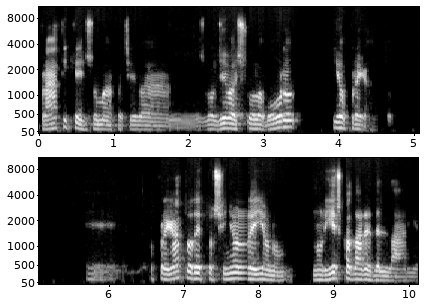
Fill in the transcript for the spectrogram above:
pratiche, insomma, faceva, svolgeva il suo lavoro, io ho pregato. Eh, ho pregato, ho detto, Signore, io non, non riesco a dare dell'aria,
